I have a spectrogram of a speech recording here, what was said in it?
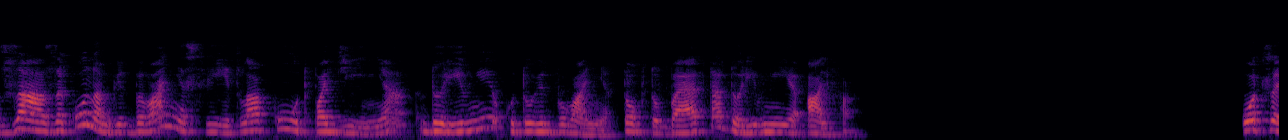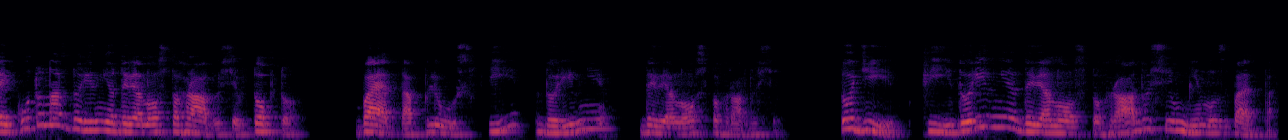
За законом відбивання світла кут падіння дорівнює куту відбивання, тобто бета дорівнює альфа. Оцей кут у нас дорівнює 90 градусів, тобто бета плюс фі дорівнює 90 градусів. Тоді фі дорівнює 90 градусів мінус бета.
